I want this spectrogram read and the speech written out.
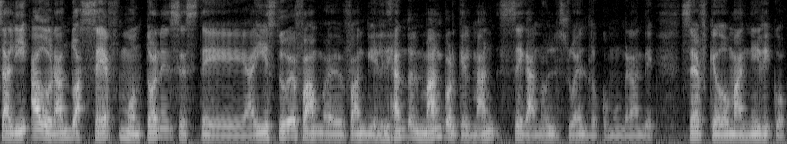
salí adorando a Seth montones, este, ahí estuve fan, eh, el man porque el man se ganó el sueldo como un grande, Seth quedó magnífico.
